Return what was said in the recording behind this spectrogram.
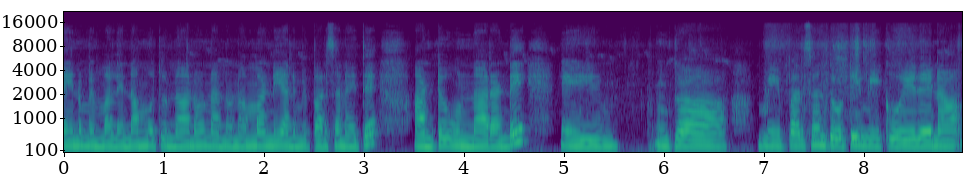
నేను మిమ్మల్ని నమ్ముతున్నాను నన్ను నమ్మండి అని మీ పర్సన్ అయితే అంటూ ఉన్నారండి. ఇంకా మీ పర్సన్ తోటి మీకు ఏదైనా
